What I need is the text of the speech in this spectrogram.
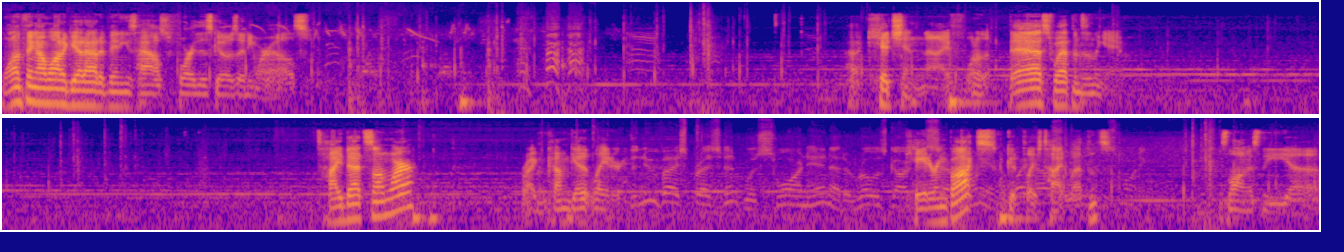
One thing I want to get out of Vinnie's house before this goes anywhere else. A kitchen knife. One of the best weapons in the game. Let's hide that somewhere, where I can come get it later. The new vice president was sworn in at a Rose Catering box, good place to hide weapons. As long as the uh,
